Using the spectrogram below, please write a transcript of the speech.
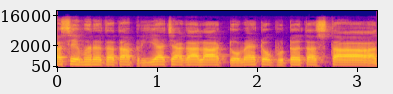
असे म्हणत आता प्रियाच्या गाला टोमॅटो फुटत असतात.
